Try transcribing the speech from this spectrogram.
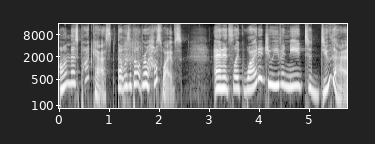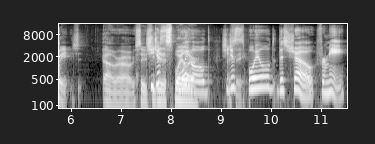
on this podcast that was about Real Housewives. And it's like, why did you even need to do that? Wait. Oh, oh, so she, she did a just spoiler. spoiled. She I just see. spoiled this show for me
